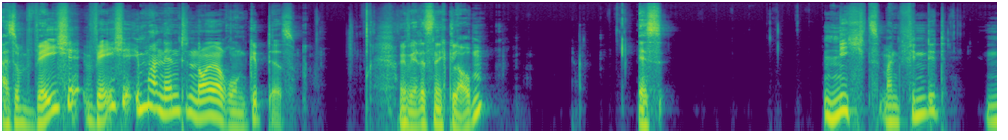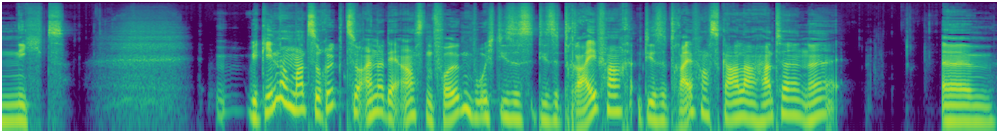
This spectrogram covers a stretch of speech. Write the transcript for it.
Also welche, welche immanente Neuerung gibt es? Und ihr werdet es nicht glauben. Es nichts. Man findet nichts. Wir gehen nochmal zurück zu einer der ersten Folgen, wo ich dieses, diese Dreifach, diese Dreifachskala hatte. Ne? Ähm,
